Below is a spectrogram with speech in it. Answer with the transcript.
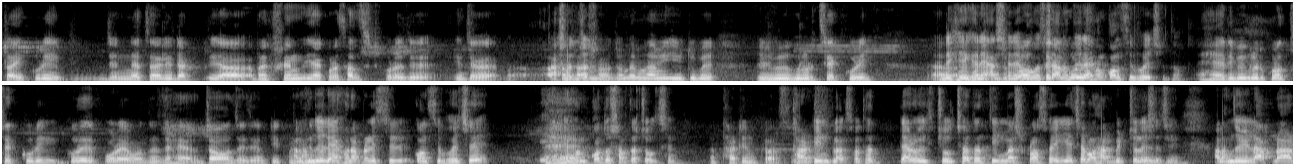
ট্রাই করি যে ন্যাচারালি ডাক্তার আপনার ফ্রেন্ড ইয়া করে সাজেস্ট করে যে এই জায়গায় আসার জন্য। এবং আমি ইউটিউবে রিভিউগুলো চেক করি। দেখে এখানে আসেন এবং হচ্ছে আলহামদুলিল্লাহ এখন কনসিভ হয়েছে তো। হ্যাঁ রিভিউগুলো ক্রস চেক করি করে পরে আমাদের যে হ্যাঁ যাওয়া যায় যে ট্রিটমেন্ট আলহামদুলিল্লাহ এখন আপনার স্ত্রীর কনসিভ হয়েছে। হ্যাঁ। এখন কত সপ্তাহ চলছে? থার্টিন প্লাস থার্টিন প্লাস অর্থাৎ তেরো উইক চলছে অর্থাৎ তিন মাস ক্রস হয়ে গিয়েছে এবং হার্টবিট চলে এসেছে। আলহামদুলিল্লাহ আপনার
